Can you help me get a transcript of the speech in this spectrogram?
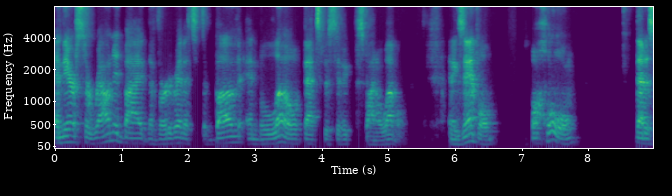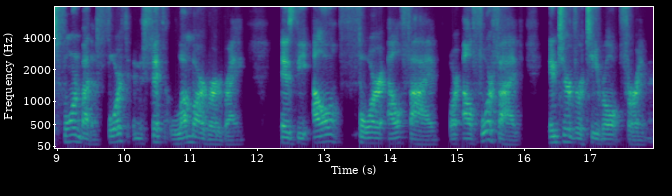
And they are surrounded by the vertebrae that sits above and below that specific spinal level. An example, a hole that is formed by the fourth and fifth lumbar vertebrae is the L4, L5, or L4-5 intervertebral foramen.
